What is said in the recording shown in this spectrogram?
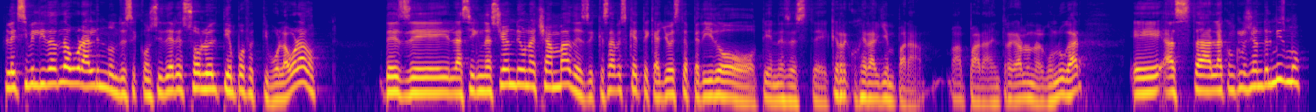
flexibilidad laboral en donde se considere solo el tiempo efectivo laborado. Desde la asignación de una chamba, desde que sabes que te cayó este pedido o tienes este, que recoger a alguien para, para entregarlo en algún lugar, eh, hasta la conclusión del mismo.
